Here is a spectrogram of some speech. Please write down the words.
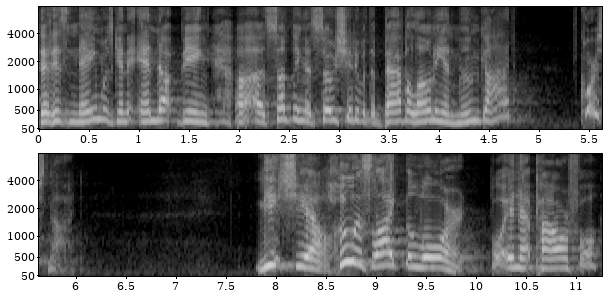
that his name was going to end up being uh, uh, something associated with the Babylonian moon god? Of course not. Mishael, who is like the Lord? Boy, isn't that powerful?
